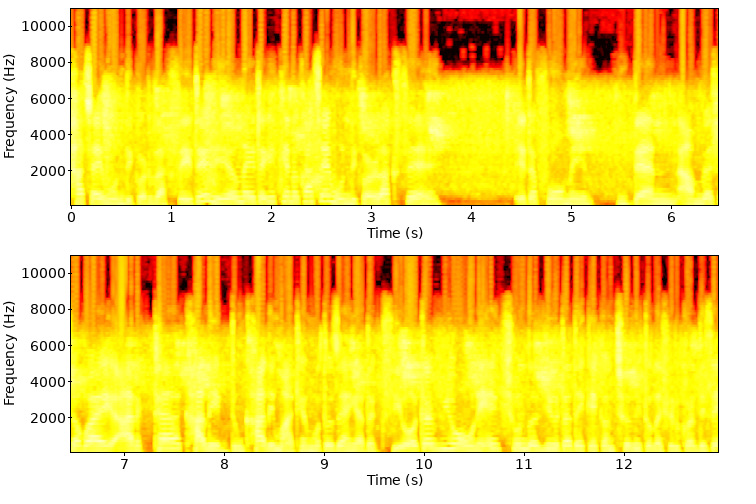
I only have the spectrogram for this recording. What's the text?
খাঁচায় বন্দি করে রাখছে। এটা রিয়েল না, এটাকে কেন খাঁচায় বন্দি করে রাখছে? এটা ফোমের দেন আমরা সবাই আরেকটা খালি, একদম খালি মাঠের মতো জায়গা দেখছি। ওটার ভিউ অনেক সুন্দর ভিউটা দেখে এখন ছবি তোলা শুরু করে দিছে।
